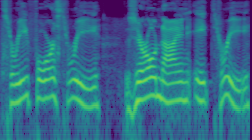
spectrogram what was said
343 0983.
